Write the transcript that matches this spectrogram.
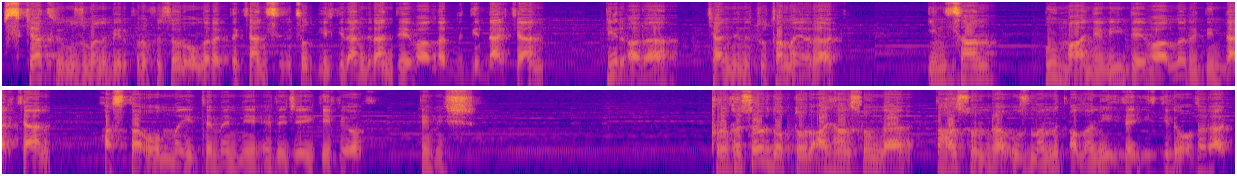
psikiyatri uzmanı bir profesör olarak da kendisini çok ilgilendiren devalarını dinlerken bir ara kendini tutamayarak insan bu manevi devaları dinlerken hasta olmayı temenni edeceği geliyor demiş. Profesör Doktor Ayhan Sungar daha sonra uzmanlık alanı ile ilgili olarak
